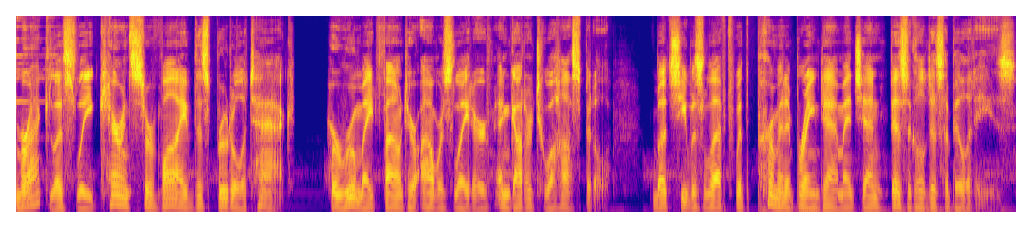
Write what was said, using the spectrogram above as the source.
Miraculously, Karen survived this brutal attack. Her roommate found her hours later and got her to a hospital, but she was left with permanent brain damage and physical disabilities.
